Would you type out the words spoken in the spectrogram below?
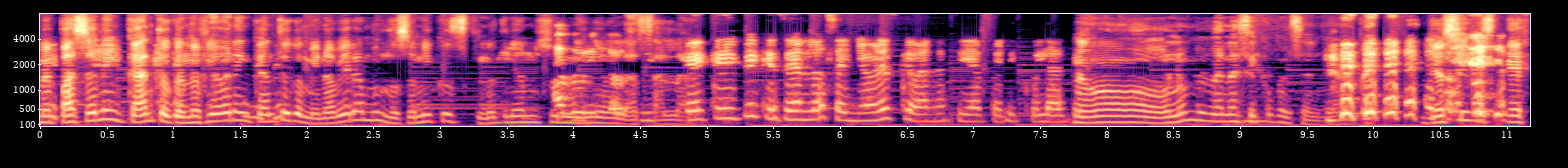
Me pasó en Encanto, cuando fui a ver Encanto con mi novia éramos los únicos que no teníamos un niño en la sala. Qué creepy que sean los señores que van así a películas. No, no me van así como el señor. Yo sí que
